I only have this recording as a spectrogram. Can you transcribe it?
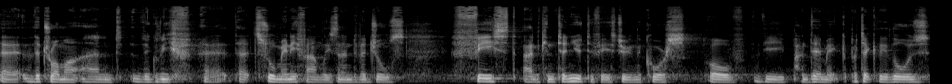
uh, the trauma and the grief uh, that so many families and individuals faced and continue to face during the course of the pandemic, particularly those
